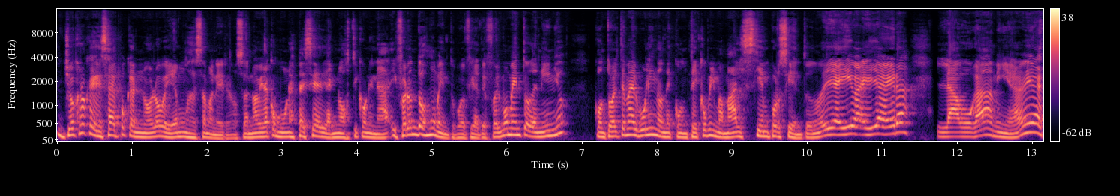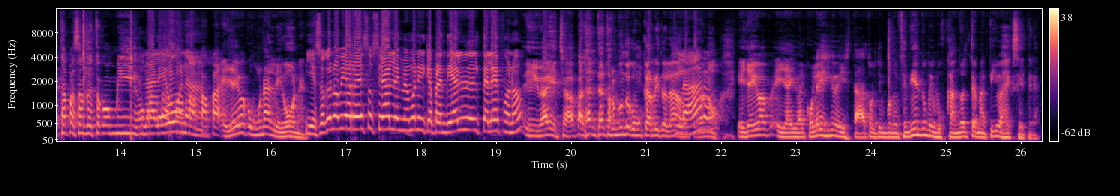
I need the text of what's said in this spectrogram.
Yo creo que en esa época no lo veíamos de esa manera. O sea, no había como una especie de diagnóstico ni nada. Y fueron dos momentos, porque fíjate, fue el momento de niño con todo el tema del bullying donde conté con mi mamá al 100%. Donde ella iba, ella era la abogada mía. Mira, está pasando esto conmigo. La leona. Ella iba como una leona. Y eso que no había redes sociales, mi amor, ni que prendía el, el teléfono. Iba y echaba para adelante a todo el mundo con un carrito helado. Claro. Pero no, ella iba, ella iba al colegio y estaba todo el tiempo defendiéndome y buscando alternativas, etcétera.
